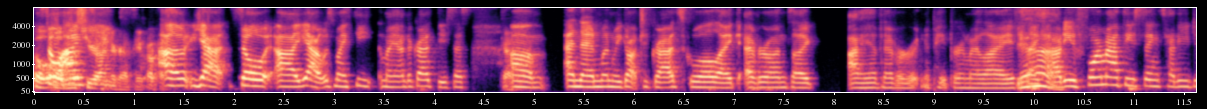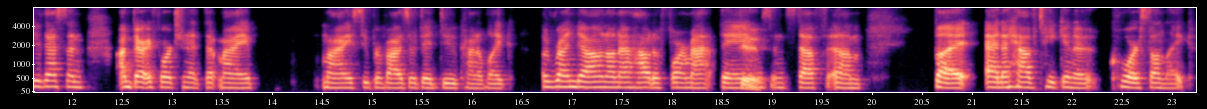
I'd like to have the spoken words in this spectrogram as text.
oh, so oh, your undergrad paper. Okay. Uh, yeah. So uh, yeah, it was my the- my undergrad thesis. Okay. Um, and then when we got to grad school, like everyone's like, I have never written a paper in my life. Yeah. Like, how do you format these things? How do you do this? And I'm very fortunate that my my supervisor did do kind of like a rundown on how to format things Good. and stuff. Um, but and I have taken a course on like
